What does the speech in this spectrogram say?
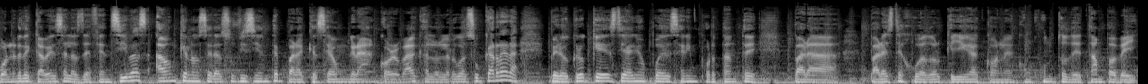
poner de cabeza las defensivas, aunque no será suficiente para que sea un gran quarterback a lo largo de su carrera. Pero creo que este año puede ser importante para, para este jugador que llega con el conjunto de Tampa Bay.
